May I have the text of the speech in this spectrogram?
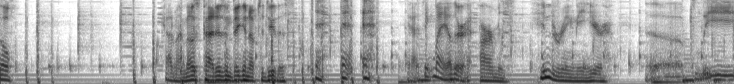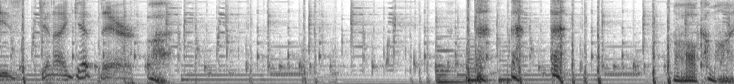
Let's. God, my mouse pad isn't big enough to do this. Yeah, I think my other arm is hindering me here. Uh, please, can I get there? Ugh. Oh, come on.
